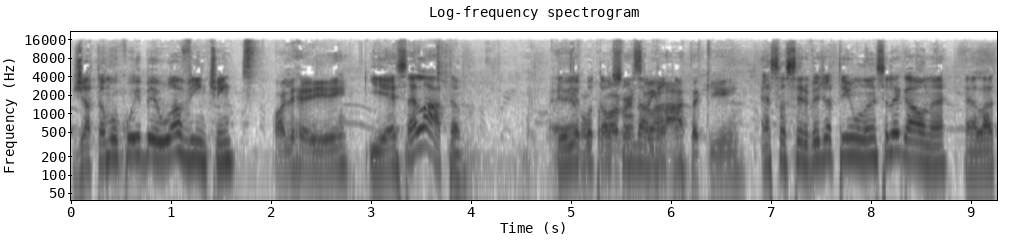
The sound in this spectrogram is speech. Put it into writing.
Já estamos com o IBU a 20, hein? Olha aí, hein? E essa é lata. Eu É, ia vamos botar o som da lata. lata aqui, hein? Essa cerveja tem um lance legal, né? Ela,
